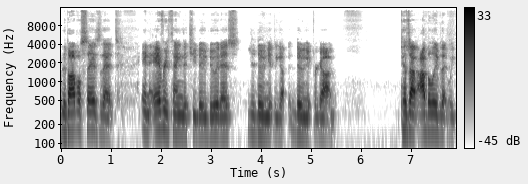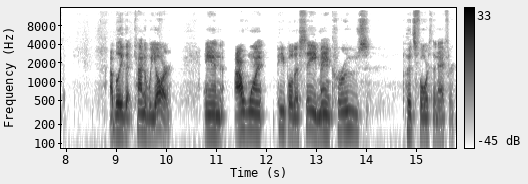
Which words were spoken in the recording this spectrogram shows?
The Bible says that in everything that you do, do it as you're doing it to God, doing it for God. Because I, I believe that we, I believe that kind of we are, and I want people to see, man, Cruz puts forth an effort,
